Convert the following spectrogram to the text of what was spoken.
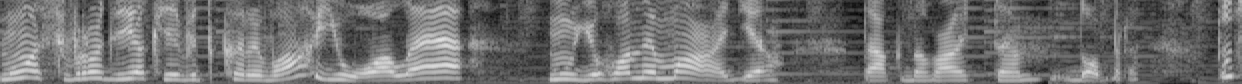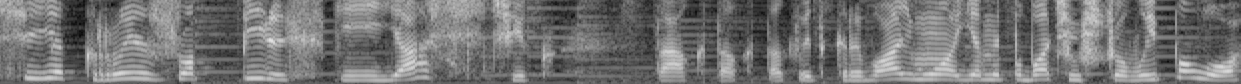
Ну, ось, вроді як я відкриваю, але ну, його немає. Так, давайте. Добре. Тут ще є крижопільський ящик. Так, так, так, відкриваємо. Я не побачив, що випало.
